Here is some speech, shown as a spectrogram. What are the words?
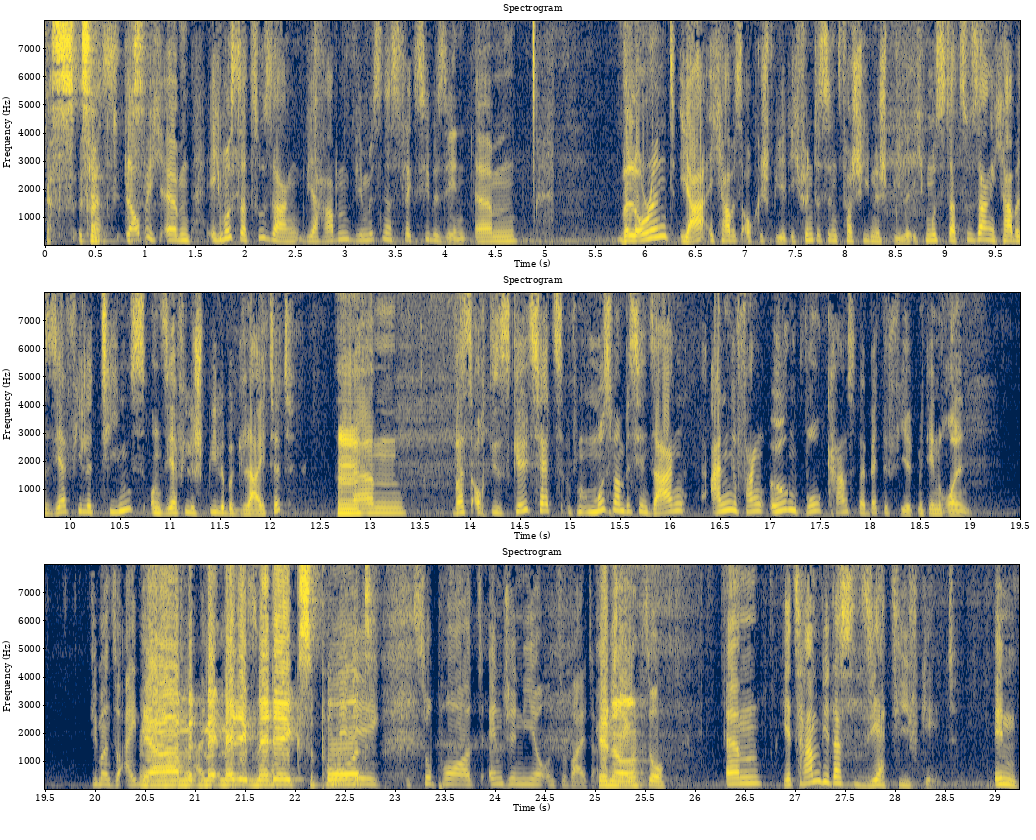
Das ist halt. Das glaube ich. Ähm, ich muss dazu sagen, wir haben, wir müssen das flexibel sehen. Ähm, Valorant, ja, ich habe es auch gespielt. Ich finde, es sind verschiedene Spiele. Ich muss dazu sagen, ich habe sehr viele Teams und sehr viele Spiele begleitet. Mhm. Ähm, was auch diese Skillsets, muss man ein bisschen sagen, angefangen, irgendwo kam es bei Battlefield mit den Rollen. Die man so eigentlich. Ja, mit also Medic, Medic, Support. Medic, Support, Engineer und so weiter. Genau. Okay, so. Ähm, jetzt haben wir das sehr tiefgehend in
